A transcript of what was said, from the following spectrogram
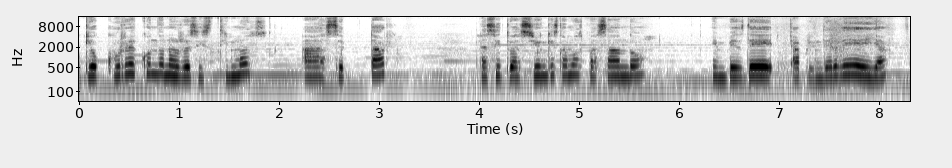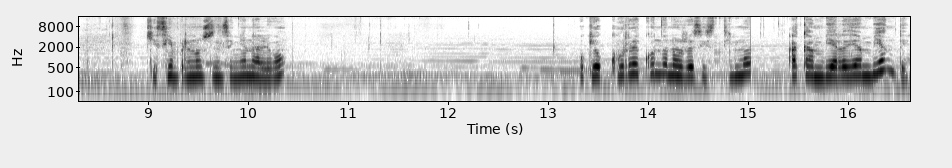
¿O qué ocurre cuando nos resistimos a aceptar la situación que estamos pasando en vez de aprender de ella, que siempre nos enseñan algo? ¿O qué ocurre cuando nos resistimos a cambiar de ambiente?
